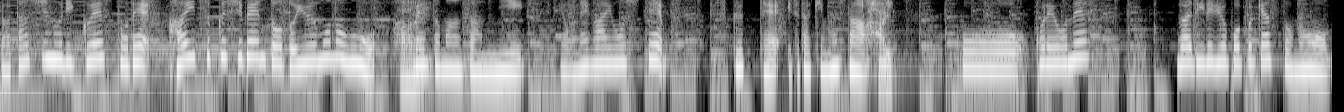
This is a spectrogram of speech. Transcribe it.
私のリクエストで貝尽くし弁当というものをはい。ベントマンさんにえお願いをして作っていただきました。はい。こうこれをねガーリーレディオポッドキャストの、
